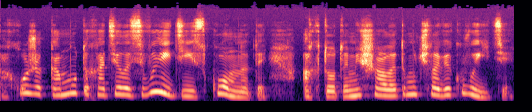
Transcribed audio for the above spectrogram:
Похоже, кому-то хотелось выйти из комнаты, а кто-то мешал этому человеку выйти.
